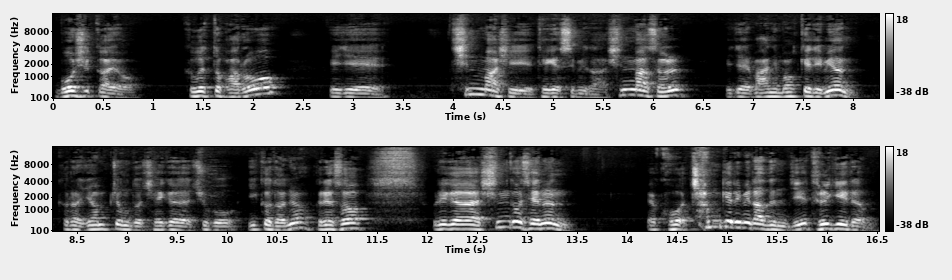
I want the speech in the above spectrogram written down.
무엇일까요? 그것도 바로 이제 신맛이 되겠습니다. 신맛을 이제 많이 먹게 되면 그런 염증도 제거해 주고 있거든요. 그래서 우리가 신것에는 고- 참기름이라든지 들기름,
